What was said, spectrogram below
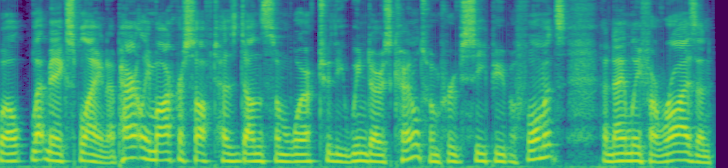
well, let me explain. Apparently, Microsoft has done some work to the Windows kernel to improve CPU performance, and namely for Ryzen,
